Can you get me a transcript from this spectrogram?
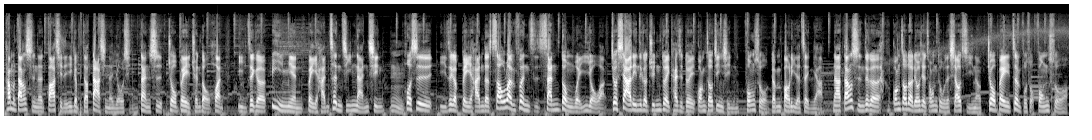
他们当时呢发起了一个比较大型的游行，但是就被全斗焕。以这个避免北韩趁机南侵，嗯，或是以这个北韩的骚乱分子煽动为由啊，就下令这个军队开始对光州进行封锁跟暴力的镇压。那当时这个 光州的流血冲突的消息呢，就被政府所封锁，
